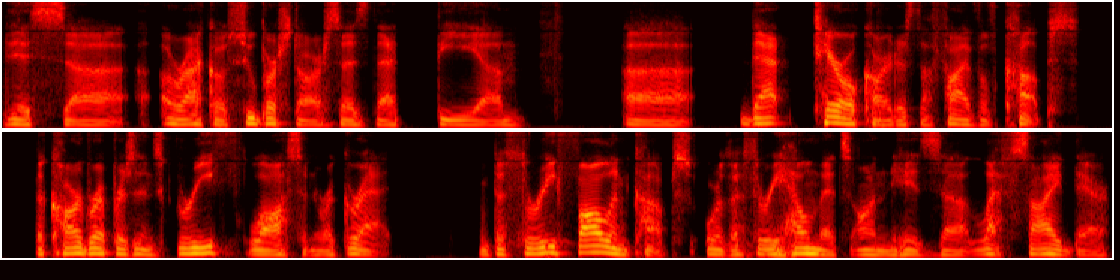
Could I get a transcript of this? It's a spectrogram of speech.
this uh Araco superstar says that the um uh that tarot card is the five of cups. The card represents grief, loss, and regret. The three fallen cups or the three helmets on his uh, left side there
